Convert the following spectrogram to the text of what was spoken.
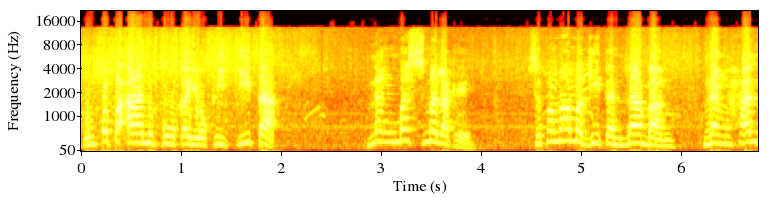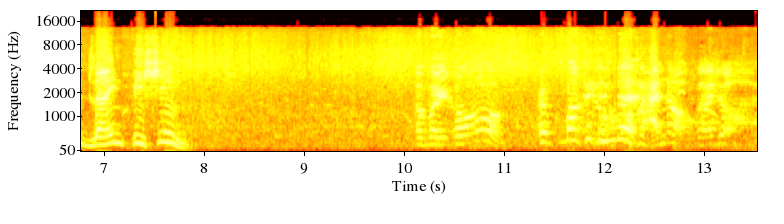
kung papaano po kayo kikita ng mas malaki sa pamamagitan lamang ng handline fishing. Abay, oo. eh, bakit hindi? Ano? Ano?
